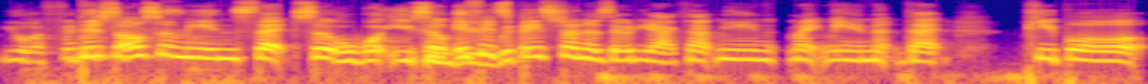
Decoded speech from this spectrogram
your affinity. This also means that so Or what you so if it's with based on a zodiac, that mean might mean that people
